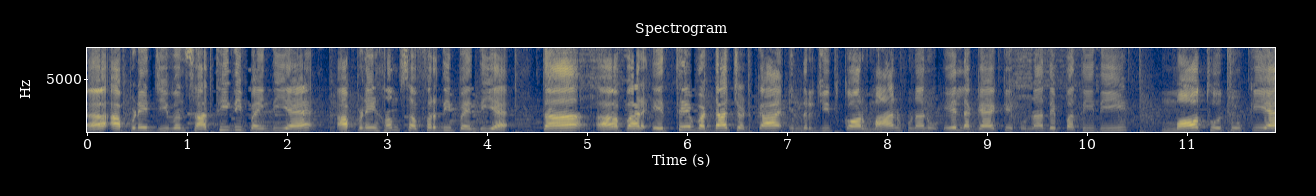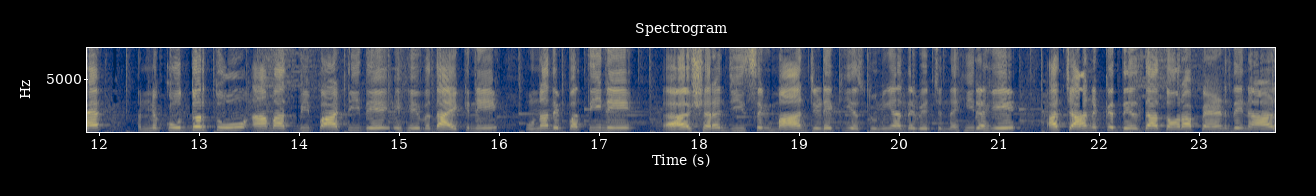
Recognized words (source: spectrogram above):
ਆਪਣੇ ਜੀਵਨ ਸਾਥੀ ਦੀ ਪੈਂਦੀ ਹੈ ਆਪਣੇ ਹਮਸਫਰ ਦੀ ਪੈਂਦੀ ਹੈ ਤਾਂ ਪਰ ਇੱਥੇ ਵੱਡਾ ਝਟਕਾ ਇੰਦਰਜੀਤ ਕੌਰ ਮਾਨ ਹੁਣਾਂ ਨੂੰ ਇਹ ਲੱਗਾ ਕਿ ਉਹਨਾਂ ਦੇ ਪਤੀ ਦੀ ਮੌਤ ਹੋ ਚੁੱਕੀ ਹੈ ਨਕੋਦਰ ਤੋਂ ਆਮ ਆਦਮੀ ਪਾਰਟੀ ਦੇ ਇਹ ਵਿਧਾਇਕ ਨੇ, ਉਹਨਾਂ ਦੇ ਪਤੀ ਨੇ ਸ਼ਰਨਜੀਤ ਸਿੰਘ ਮਾਨ, ਜਿਹੜੇ ਕਿ ਇਸ ਦੁਨੀਆ ਦੇ ਵਿੱਚ ਨਹੀਂ ਰਹੇ, ਅਚਾਨਕ ਦਿਲ ਦਾ ਦੌਰਾ ਪੈਣ ਦੇ ਨਾਲ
